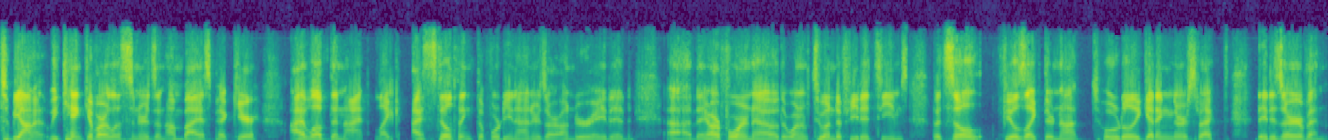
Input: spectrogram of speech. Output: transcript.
to be honest, we can't give our listeners an unbiased pick here. I love the nine. Like, I still think the 49ers are underrated. Uh, they are 4 0. They're one of two undefeated teams, but still feels like they're not totally getting the respect they deserve. And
